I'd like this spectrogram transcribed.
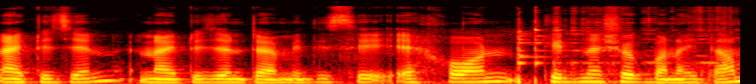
নাইট্রোজেন, নাইট্রোজেনটা আমি দিছি। এখন কীটনাশক বানাইতাম।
